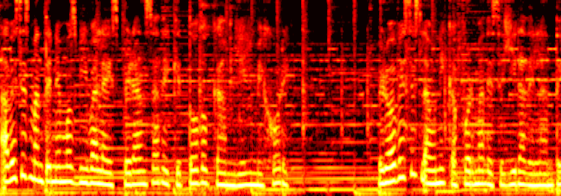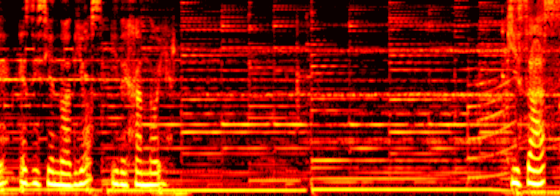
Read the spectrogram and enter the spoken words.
A veces mantenemos viva la esperanza de que todo cambie y mejore pero a veces la única forma de seguir adelante es diciendo adiós y dejando ir. Quizás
